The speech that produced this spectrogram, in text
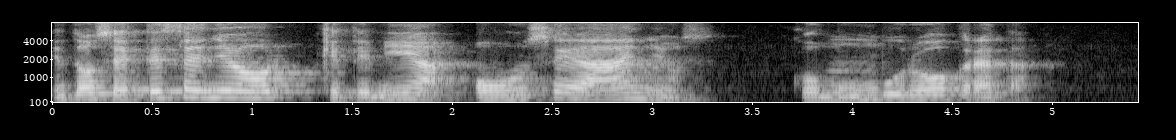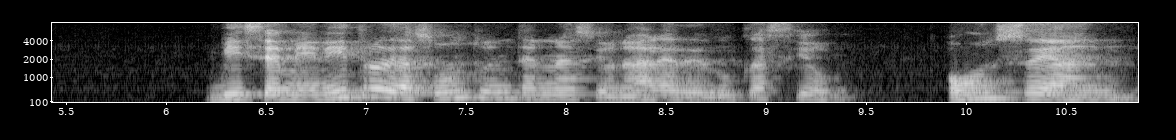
Entonces, este señor que tenía 11 años como un burócrata, viceministro de Asuntos Internacionales de Educación, 11 años,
